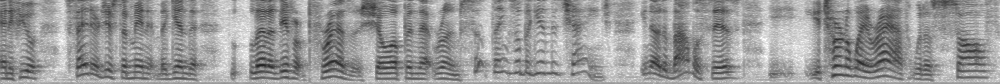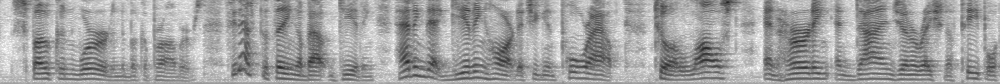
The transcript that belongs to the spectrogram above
And if you stay there just a minute and begin to let a different presence show up in that room, so things will begin to change. You know, the Bible says you, you turn away wrath with a soft spoken word in the book of Proverbs. See, that's the thing about giving. Having that giving heart that you can pour out to a lost and hurting and dying generation of people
